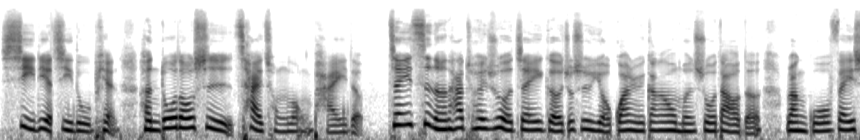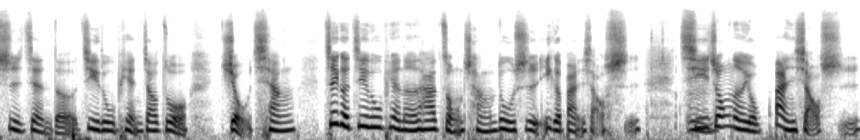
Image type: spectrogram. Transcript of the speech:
系列纪录片，很多都是蔡从龙拍的。这一次呢，他推出了这一个就是有关于刚刚我们说到的阮国飞事件的纪录片，叫做《九枪》。这个纪录片呢，它总长度是一个半小时，其嗯中呢有半小时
